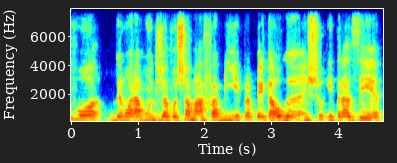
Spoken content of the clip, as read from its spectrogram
vou demorar muito, já vou chamar a Fabi para pegar o gancho e trazer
